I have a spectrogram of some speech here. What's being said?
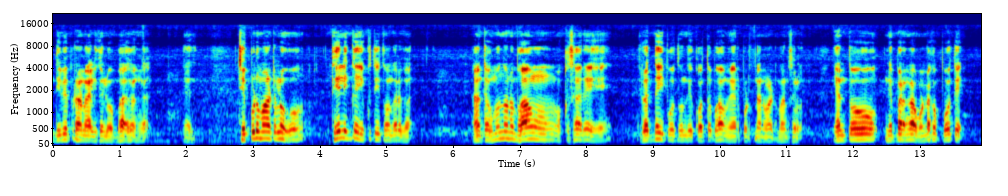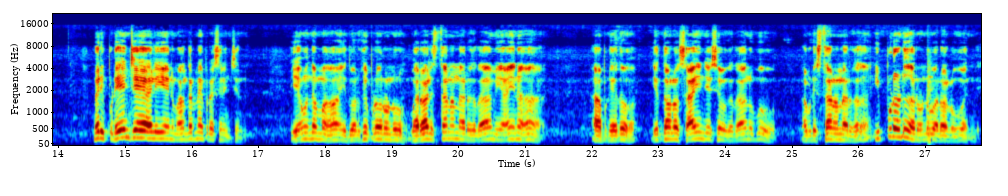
దివ్య ప్రణాళికలో భాగంగా. అది చెప్పుడు మాటలు తేలిగ్గా ఎక్కుతాయి తొందరగా. అంతకుముందు ఉన్న భావం ఒక్కసారే రద్దయిపోతుంది కొత్త భావం ఏర్పడుతుంది అనమాట మనసులో. ఎంతో నిబ్బరంగా ఉండకపోతే. మరి ఇప్పుడు ఏం చేయాలి అని మా అందరినీ ప్రశ్నించింది. ఏముందమ్మా ఇదివరకు ఎప్పుడో రెండు వరాలు ఇస్తానన్నారు కదా మీ ఆయన. అప్పుడేదో యుద్ధంలో సాయం చేసావు కదా నువ్వు అప్పుడు ఇస్తానన్నారు కదా ఇప్పుడు అడుగు ఆ రెండు వరాలు అంది.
